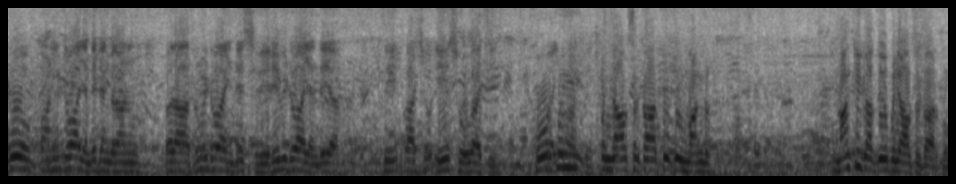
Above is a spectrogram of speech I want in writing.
ਉਹ ਪਾਣੀ ਢਵਾ ਜਾਂਦੇ ਡੰਗਰਾਂ ਨੂੰ ਰਾਤ ਨੂੰ ਵੀ ਢਵਾ ਜਾਂਦੇ ਸਵੇਰੇ ਵੀ ਢਵਾ ਜਾਂਦੇ ਆ ਤੇ ਬਾਅਦ ਇਹ ਸੋਗਾ ਇੱਥੇ। ਹੋਰ ਕੋਈ। ਪੰਜਾਬ ਸਰਕਾਰ ਤੋਂ ਕੋਈ ਮੰਗ? ਮੰਗ ਕੀ ਕਰਦੇ ਹੋ ਪੰਜਾਬ ਸਰਕਾਰ ਤੋਂ?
